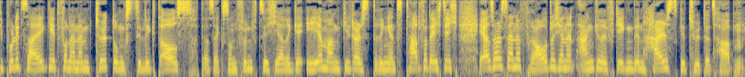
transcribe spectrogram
Die Polizei geht von einem Tötungsdelikt aus. Der 56-jährige Ehemann gilt als dringend tatverdächtig. Er soll seine Frau durch einen Angriff gegen den Hals getötet haben.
